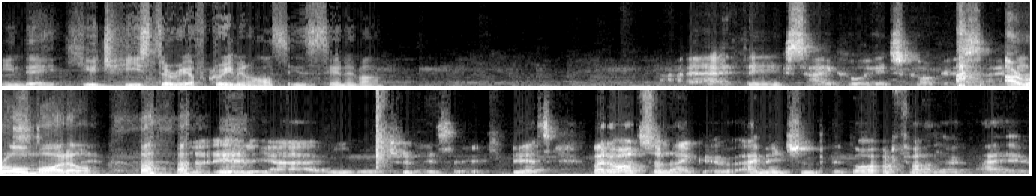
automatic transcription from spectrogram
in the huge history of criminals in cinema? I think Psycho Hitchcock is a role model. yeah, I mean, what should I say? Yes, but also like uh, I mentioned, The Godfather. I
